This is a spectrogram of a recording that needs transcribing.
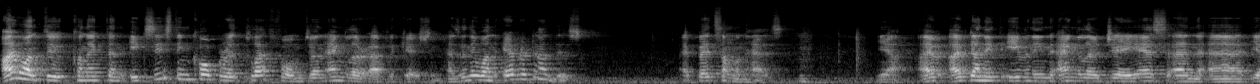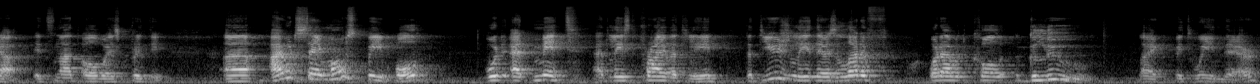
I want to connect an existing corporate platform to an Angular application. Has anyone ever done this? I bet someone has. yeah, I've, I've done it even in Angular JS, and uh, yeah, it's not always pretty. Uh, I would say most people would admit, at least privately, that usually there's a lot of what I would call glue, like between there.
